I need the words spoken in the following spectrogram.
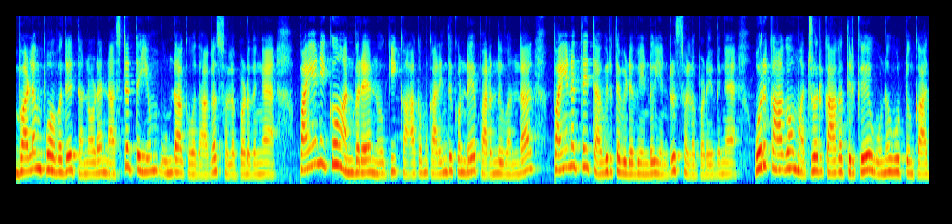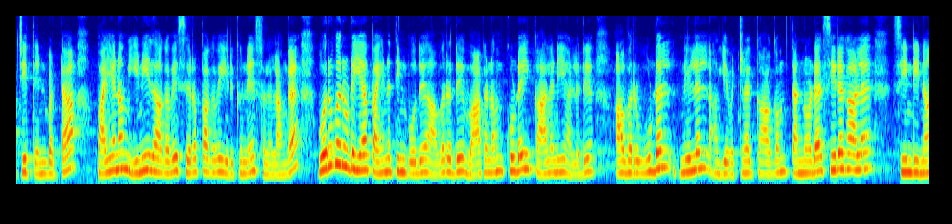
வளம் போவது தன்னோட நஷ்டத்தையும் உண்டாக்குவதாக சொல்லப்படுதுங்க. பயணிக்கும் அன்பரை நோக்கி காகம் கரைந்து கொண்டே பறந்து வந்தால் பயணத்தை தவிர்த்து விட வேண்டும் என்று சொல்லப்படுதுங்க. ஒரு காகம் மற்றொரு காகத்திற்கு உணவூட்டும் காட்சி தென்பட்டால் பயணம் இனிதாகவே சிறப்பாகவே இருக்குன்னே சொல்லலாங்க. ஒருவருடைய பயணத்தின் போது அவரது வாகனம் குடை காலனி அல்லது அவர் உடல் நிழல் ஆகியவற்றை காகம் தன்னோட சிறகால சீண்டினா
